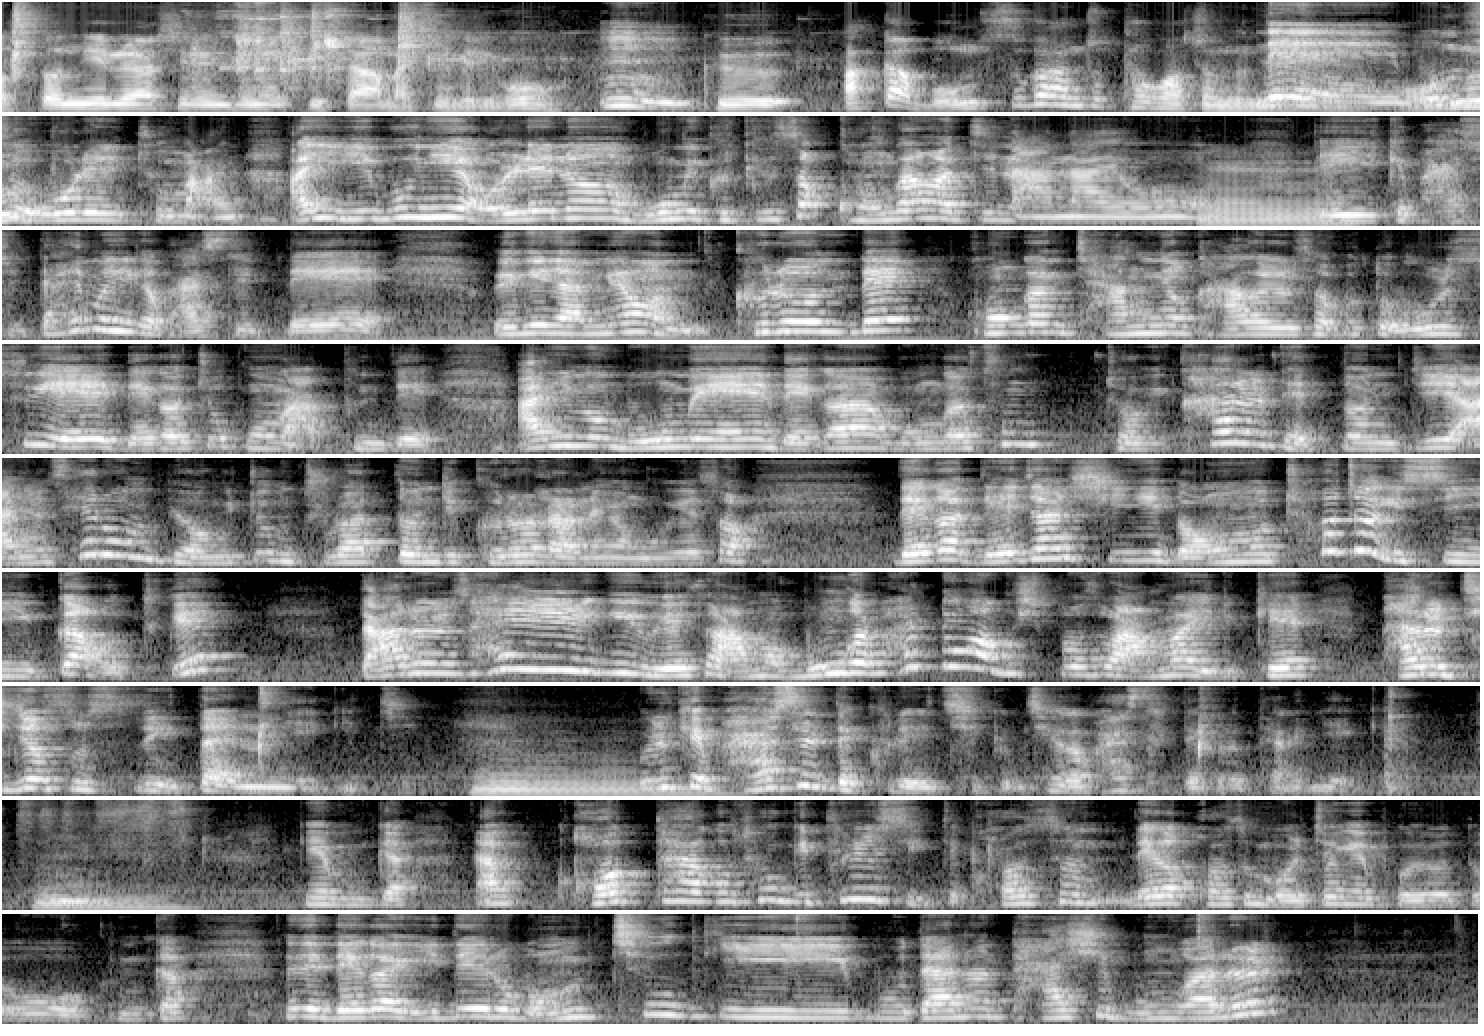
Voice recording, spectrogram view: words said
어떤 일을 하시는지는 이따가 말씀드리고 음. 그 아까 몸수가 안 좋다고 하셨는데 네, 몸수 어느- 오래 좀 안. 아니 이분이 원래는 몸이 그렇게 썩 건강하진 않아요. 음. 네, 이렇게 봤을 때 할머니가 봤을 때 왜냐면 그런데 건강 작년 가을서부터 올 수에 내가 조금 아픈데 아니면 몸에 내가 뭔가 숨 저기 칼을 댔던지 아니면 새로운 병이 좀 들어왔던지 그러라는 형국에서 내가 내 자신이 너무 처져 있으니까 어떻게 나를 살기 위해서 아마 뭔가를 활동하고 싶어서 아마 이렇게 발을 뒤졌을 수도 있다는 얘기지. 음. 이렇게 봤을 때 그래 지금 제가 봤을 때 그렇다는 얘기야. 음. 이게 그러니까 난 겉하고 속이 틀릴 수 있대. 겉은 내가 겉은 멀쩡해 보여도 그러니까 근데 내가 이대로 멈추기보다는 다시 뭔가를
